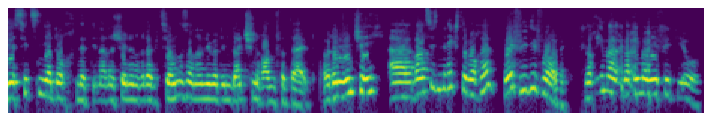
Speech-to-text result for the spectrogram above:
wir, sitzen ja doch nicht in einer schönen Redaktion, sondern über den deutschen Raum verteilt. Aber dann wünsche ich, äh, was ist nächste Woche? Bravely Default. Noch immer, noch immer WFDO.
